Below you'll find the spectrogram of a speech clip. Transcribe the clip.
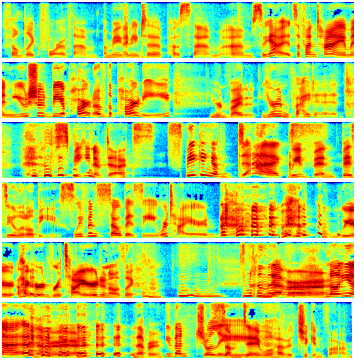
filmed like four of them. Amazing. I need to post them. Um, so yeah, it's a fun time, and you should be a part of the party. You're invited. You're invited. Speaking of ducks. Speaking of ducks. we've been busy little bees. we've been so busy. We're tired. We're I heard retired and I was like, hmm. never. Not yet. Never. Never. Eventually, Someday we'll have a chicken farm.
